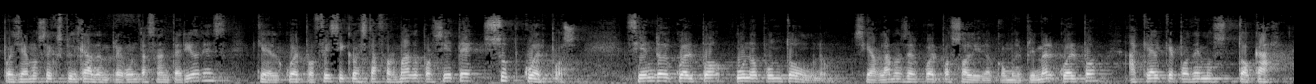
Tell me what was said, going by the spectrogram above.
Pues ya hemos explicado en preguntas anteriores que el cuerpo físico está formado por siete subcuerpos siendo el cuerpo 1.1, si hablamos del cuerpo sólido como el primer cuerpo, aquel que podemos tocar,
